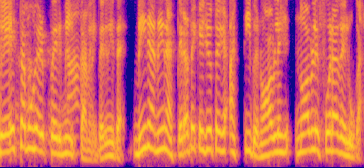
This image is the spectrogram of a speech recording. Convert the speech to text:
Que esta mujer, permítame, permítame. Mira, nena, espérate que yo te active, no hable, no hable fuera de lugar.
